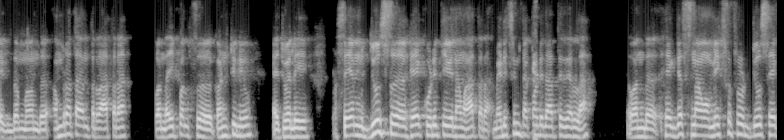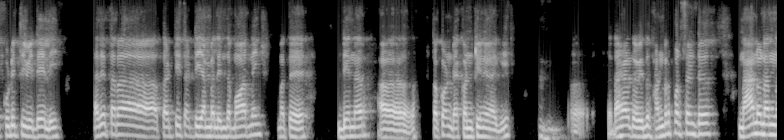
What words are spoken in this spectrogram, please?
ಎಕ್ದಮ್ ಒಂದು ಅಮೃತ ಅಂತಾರ ಆತರ ಒಂದ್ ಐಪಲ್ಸ್ ಕಂಟಿನ್ಯೂ ಆಕ್ಚುಲಿ ಸೇಮ್ ಜ್ಯೂಸ್ ಹೇಗ್ ಕುಡಿತೀವಿ ನಾವು ಆತರ ಮೆಡಿಸಿನ್ ತಕೊಂಡಿದ್ ಆತಿರಲ್ಲ ಒಂದ್ ಹೇಗ್ ಜಸ್ಟ್ ನಾವು ಮಿಕ್ಸ್ ಫ್ರೂಟ್ ಜ್ಯೂಸ್ ಹೇಗೆ ಕುಡಿತೀವಿ ಡೈಲಿ ಅದೇ ತರ thirty thirty M L in the morning ಮತ್ತೆ ಡಿನ್ನರ್ ತಕೊಂಡೆ ಕಂಟಿನ್ಯೂ ಆಗಿ. ನಾ ಹೇಳ್ತೇವೆ ಇದು ಹಂಡ್ರೆಡ್ ಪರ್ಸೆಂಟ್ ನಾನು ನನ್ನ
